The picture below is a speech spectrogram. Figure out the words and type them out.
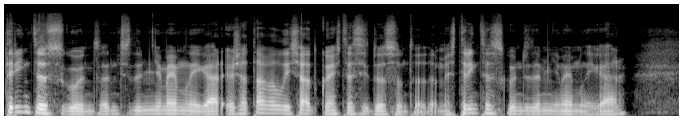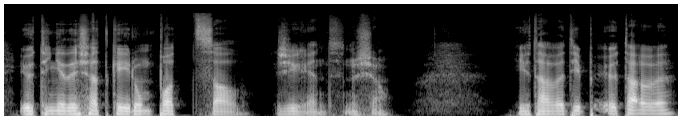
30 segundos antes da minha mãe me ligar, eu já estava lixado com esta situação toda, mas 30 segundos da minha mãe me ligar, eu tinha deixado de cair um pote de sal gigante no chão. E eu estava tipo, eu estava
